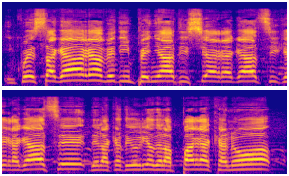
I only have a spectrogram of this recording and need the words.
In questa gara vede impegnati sia ragazzi che ragazze della categoria della paracanoa.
